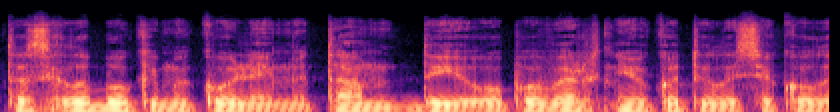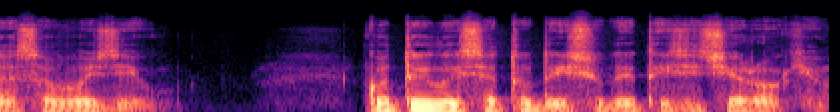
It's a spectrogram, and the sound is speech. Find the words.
та з глибокими коліями там, де його поверхнею котилися колеса возів. Котилися туди-сюди тисячі років.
